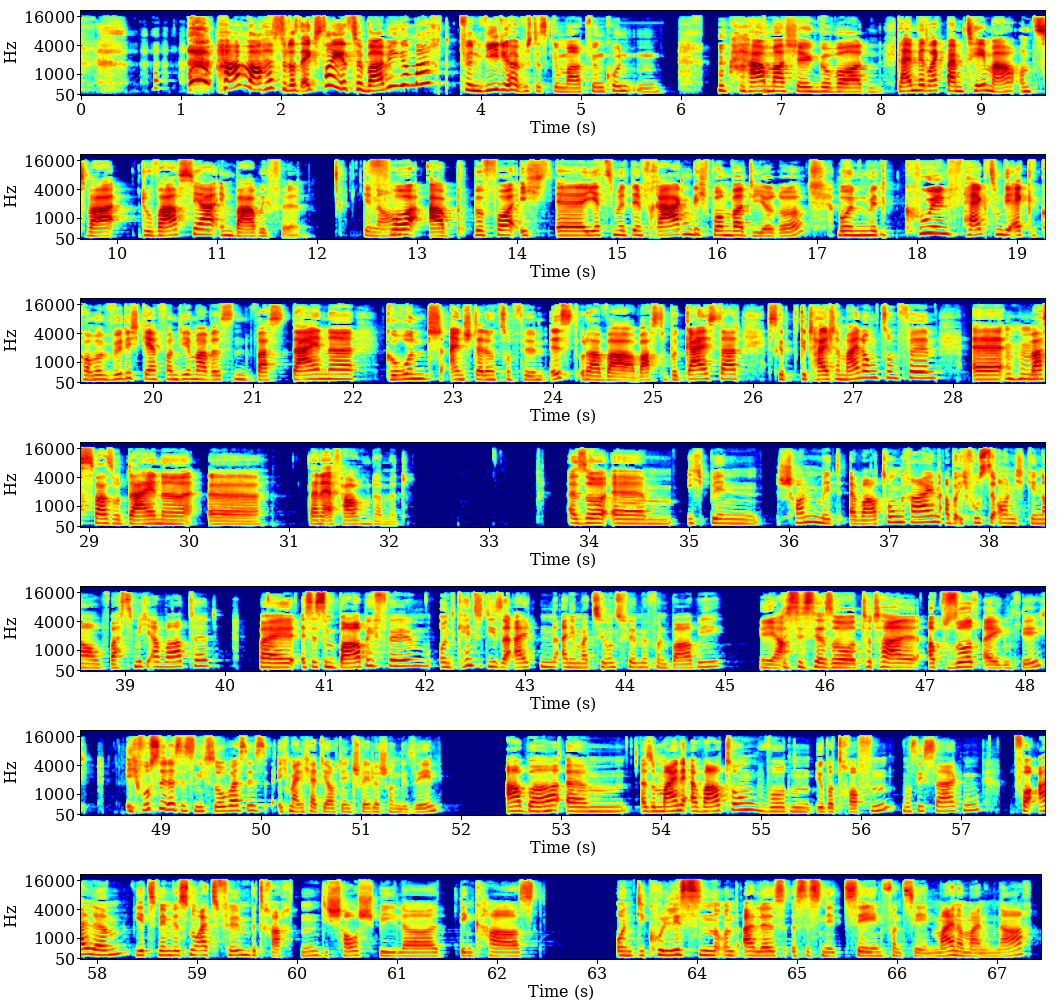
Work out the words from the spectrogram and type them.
Hammer! Hast du das extra jetzt für Barbie gemacht? Für ein Video habe ich das gemacht, für einen Kunden. Hammer schön geworden. Bleiben wir direkt beim Thema und zwar, du warst ja im Barbie-Film. Genau. Vorab, bevor ich äh, jetzt mit den Fragen dich bombardiere und mit coolen Facts um die Ecke komme, würde ich gern von dir mal wissen, was deine Grundeinstellung zum Film ist oder war. Warst du begeistert? Es gibt geteilte Meinungen zum Film. Äh, mhm. Was war so deine, äh, deine Erfahrung damit? Also ähm, ich bin schon mit Erwartungen rein, aber ich wusste auch nicht genau, was mich erwartet weil es ist ein Barbie-Film und kennst du diese alten Animationsfilme von Barbie? Ja. Das ist ja so total absurd eigentlich. Ich wusste, dass es nicht sowas ist. Ich meine, ich hatte ja auch den Trailer schon gesehen. Aber mhm. ähm, also meine Erwartungen wurden übertroffen, muss ich sagen. Vor allem jetzt, wenn wir es nur als Film betrachten, die Schauspieler, den Cast und die Kulissen und alles, es ist eine 10 von 10, meiner Meinung nach.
